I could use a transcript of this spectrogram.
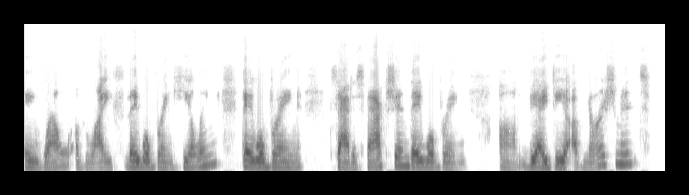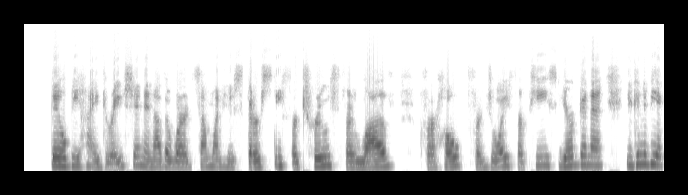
a well of life. They will bring healing, they will bring satisfaction, they will bring um, the idea of nourishment. They will be hydration. In other words, someone who's thirsty for truth, for love, for hope, for joy, for peace. You're gonna you're gonna be a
